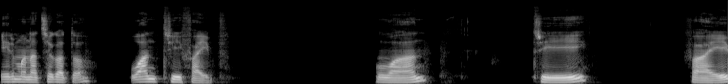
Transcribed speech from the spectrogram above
এর মান আছে কত? One three five one three five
